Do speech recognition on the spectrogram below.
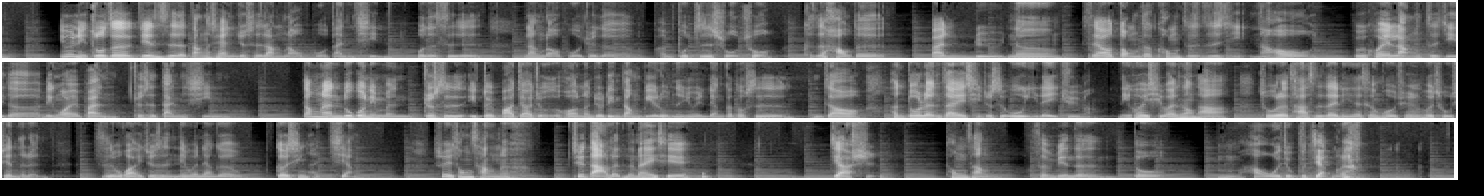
因为你做这件事的当下，你就是让老婆担心，或者是让老婆觉得很不知所措。可是好的伴侣呢，是要懂得控制自己，然后。不会让自己的另外一半就是担心。当然，如果你们就是一对八加九的话，那就另当别论了。因为两个都是你知道，很多人在一起就是物以类聚嘛。你会喜欢上他，除了他是在你的生活圈会出现的人之外，就是你们两个个性很像。所以通常呢，去打人的那一些驾驶，通常身边的人都嗯好，我就不讲了。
